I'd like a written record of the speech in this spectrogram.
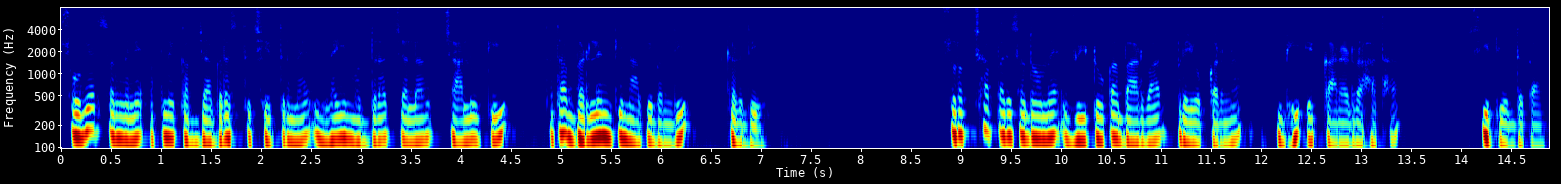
सोवियत संघ ने अपने कब्जाग्रस्त क्षेत्र में नई मुद्रा चलन चालू की तथा बर्लिन की नाकेबंदी कर दी। सुरक्षा परिषदों में वीटो का बार बार प्रयोग करना भी एक कारण रहा था। शीत युद्ध का।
